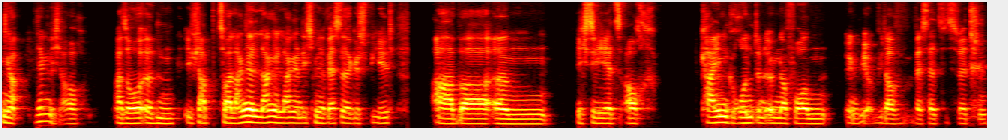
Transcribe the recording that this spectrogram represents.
Ja, denke ich auch. Also ähm, ich habe zwar lange, lange, lange nicht mehr Wessel gespielt, aber ähm, ich sehe jetzt auch keinen Grund in irgendeiner Form irgendwie wieder auf Wessel zu switchen.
